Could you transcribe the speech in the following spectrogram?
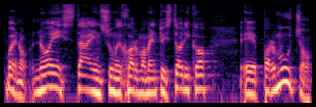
bueno, no está en su mejor momento histórico eh, por mucho.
